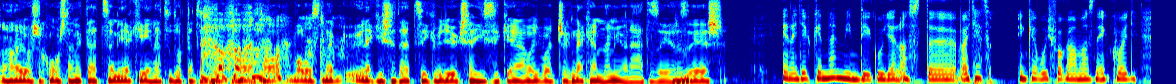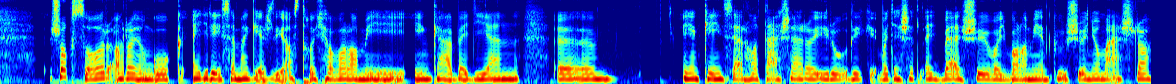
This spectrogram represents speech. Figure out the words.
Ah, jó, sok Konstának tetszenie kéne, tudod, tehát ha, ha, ha valószínűleg őnek is se tetszik, vagy ők se hiszik el, vagy, vagy csak nekem nem jön át az érzés. Én egyébként nem mindig ugyanazt, vagy hát inkább úgy fogalmaznék, hogy sokszor a rajongók egy része megérzi azt, hogyha valami inkább egy ilyen ö, ilyen kényszer hatására íródik, vagy esetleg egy belső, vagy valamilyen külső nyomásra,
